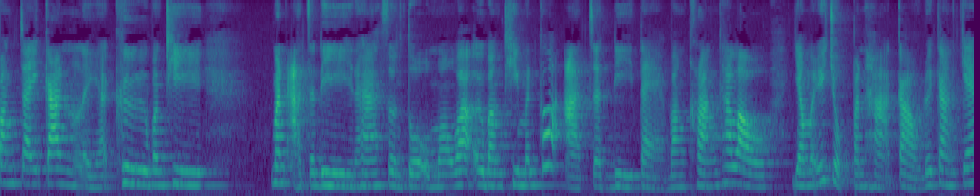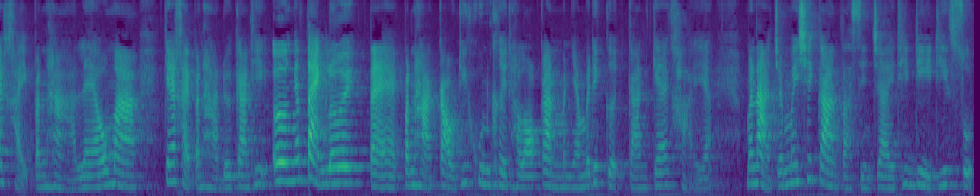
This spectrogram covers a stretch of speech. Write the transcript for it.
วางใจกันอะไรเงี้ยคือบางที มันอาจจะดีนะคะส่วนตัวอมมองว่าเออบางทีมันก็อาจจะดีแต่บางครั้งถ้าเรายังไม่ได้จบปัญหาเก่าด้วยการแก้ไขปัญหาแล้วมาแก้ไขปัญหาโดยการที่เอองั้นแต่งเลย แต่ปัญหาเก่าที่คุณเคยทะเลาะกัน มันยังไม่ได้เกิดการแก้ไขอะ่ะมันอาจจะไม่ใช่การตัดสินใจที่ดีที่สุด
